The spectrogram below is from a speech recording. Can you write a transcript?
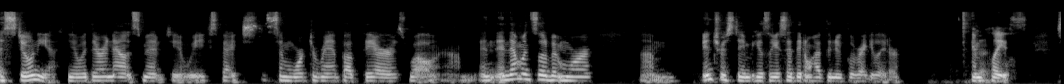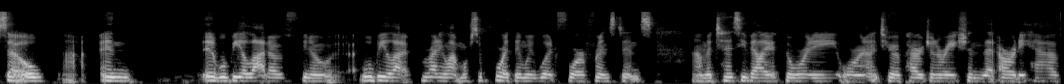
Estonia, you know, with their announcement, you know, we expect some work to ramp up there as well. Um, and, and that one's a little bit more um, interesting because, like I said, they don't have the nuclear regulator in okay. place. So, uh, and it will be a lot of, you know, we'll be a lot providing a lot more support than we would for, for instance, um, a Tennessee Valley Authority or an Ontario Power Generation that already have,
